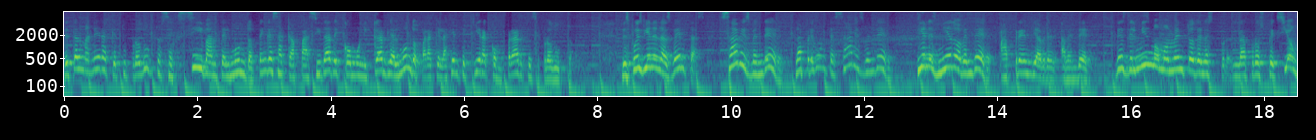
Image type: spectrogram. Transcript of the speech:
de tal manera que tu producto se exhiba ante el mundo, tenga esa capacidad de comunicarle al mundo para que la gente quiera comprarte ese producto. Después vienen las ventas. ¿Sabes vender? La pregunta es, ¿sabes vender? ¿Tienes miedo a vender? Aprende a, vender. Desde el mismo momento de la, prospección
